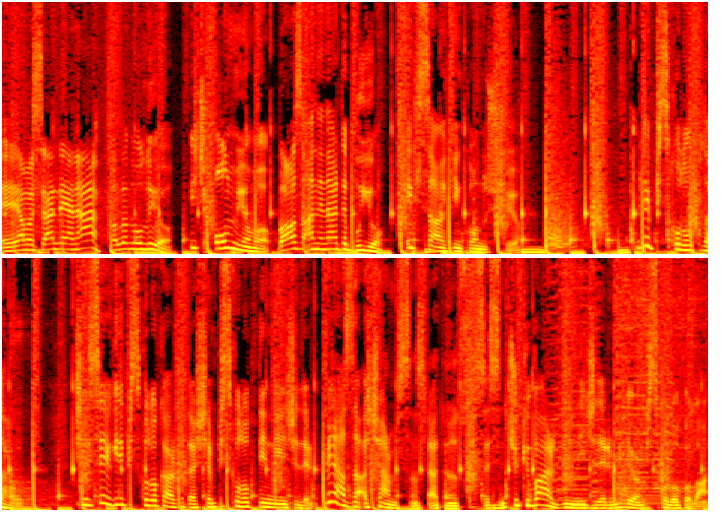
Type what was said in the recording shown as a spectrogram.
E, ama sen de yani ha falan oluyor. Hiç olmuyor mu? Bazı annelerde bu yok. Hep sakin konuşuyor. Bir de psikologlar. Şimdi sevgili psikolog arkadaşlarım, psikolog dinleyicilerim. Biraz daha açar mısınız radyonuzun sesini? Çünkü var dinleyicilerim biliyorum psikolog olan.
